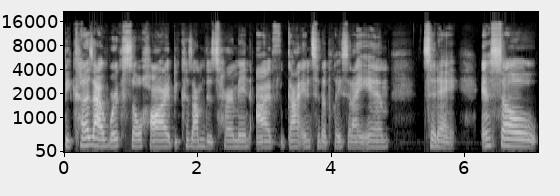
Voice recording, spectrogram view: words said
because I worked so hard, because I'm determined, I've gotten to the place that I am today." And so,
